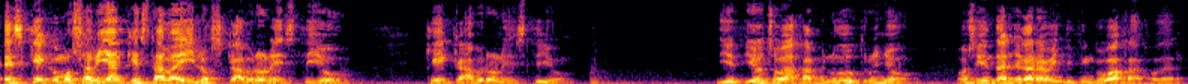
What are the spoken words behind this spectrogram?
Es que, ¿cómo sabían que estaba ahí los cabrones, tío? Qué cabrones, tío. 18 bajas, menudo truño. Vamos a intentar llegar a 25 bajas, joder.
